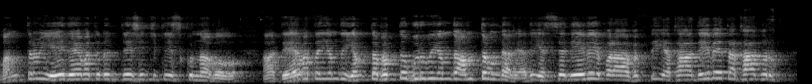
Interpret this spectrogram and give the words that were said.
మంత్రం ఏ దేవతను ఉద్దేశించి తీసుకున్నావో ఆ దేవత ఎందు ఎంత భక్తో గురువు ఎందు అంత ఉండాలి. అది ఎస్య దేవే పరాభక్తి యథా దేవే తథా గురు.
